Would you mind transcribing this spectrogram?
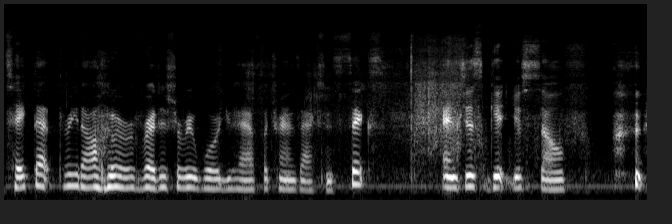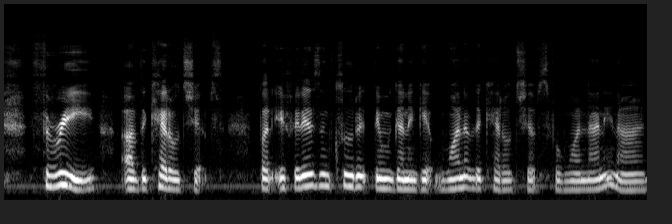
take that $3 register reward you have for transaction 6 and just get yourself three of the kettle chips. But if it is included, then we're going to get one of the kettle chips for $1.99.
